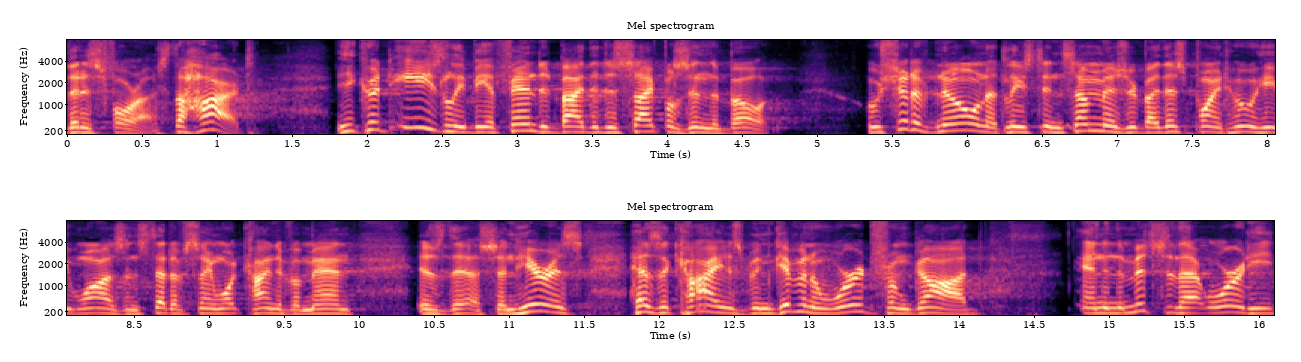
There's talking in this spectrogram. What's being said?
that is for us, the heart. He could easily be offended by the disciples in the boat, who should have known, at least in some measure by this point, who he was, instead of saying, What kind of a man is this? And here is Hezekiah has been given a word from God, and in the midst of that word, he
